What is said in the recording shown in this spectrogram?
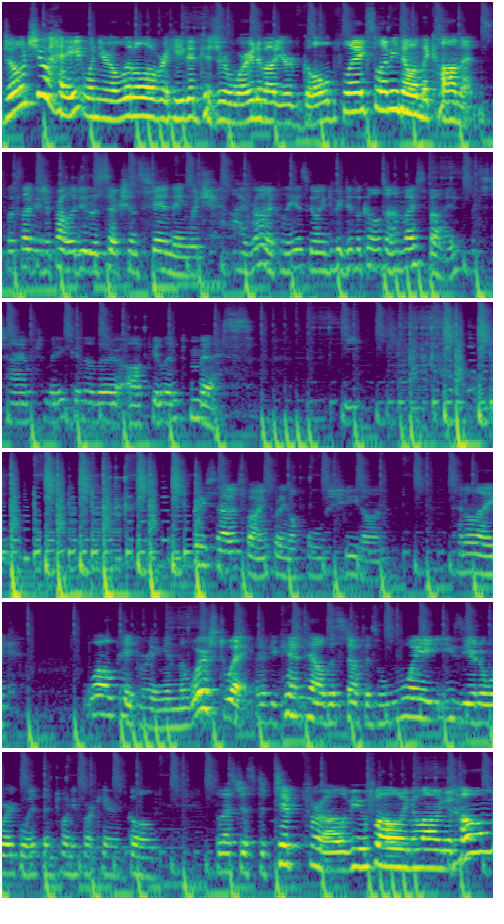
Don't you hate when you're a little overheated because you're worried about your gold flakes? Let me know in the comments. Looks like I should probably do this section standing, which ironically is going to be difficult on my spine. It's time to make another opulent mess. Satisfying putting a whole sheet on. Kind of like wallpapering in the worst way. And if you can't tell, this stuff is way easier to work with than 24 karat gold. So that's just a tip for all of you following along at home,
